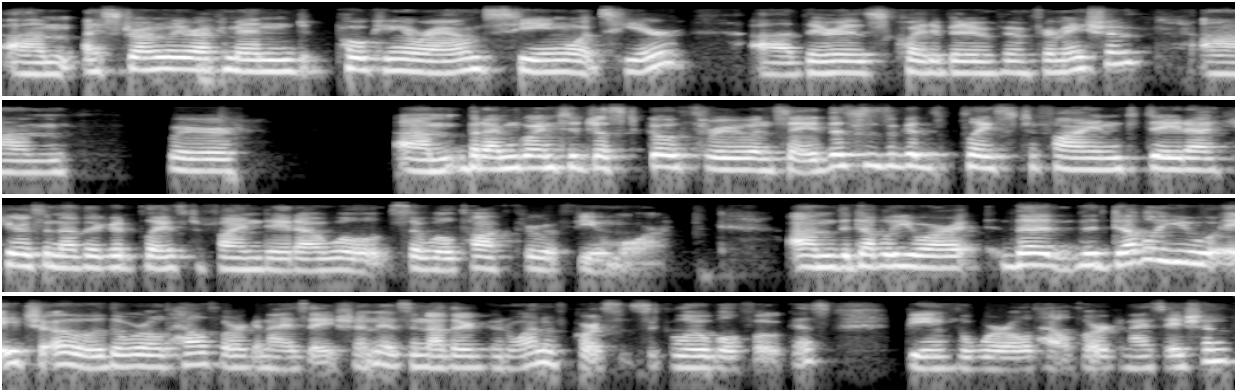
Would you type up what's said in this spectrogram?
Um, I strongly recommend poking around, seeing what's here. Uh, there is quite a bit of information. Um, we're, um, but I'm going to just go through and say, this is a good place to find data. Here's another good place to find data. We'll, so we'll talk through a few more. Um, the WR, the, the WHO, the World Health Organization, is another good one. Of course, it's a global focus, being the World Health Organization.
